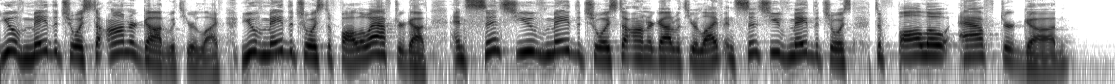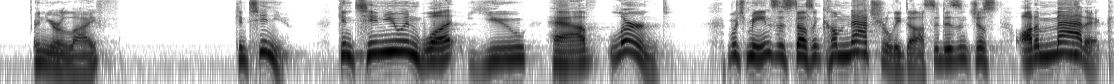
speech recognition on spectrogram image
you have made the choice to honor God with your life. You have made the choice to follow after God. And since you've made the choice to honor God with your life, and since you've made the choice to follow after God in your life, continue. Continue in what you have learned, which means this doesn't come naturally to us. It isn't just automatic.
